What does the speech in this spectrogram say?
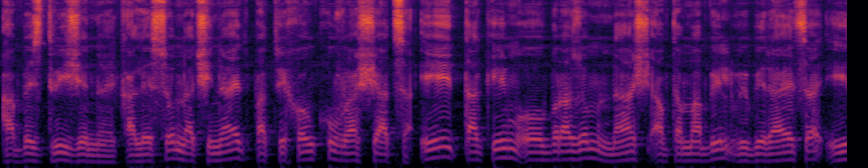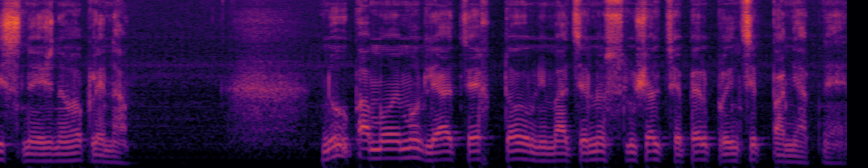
обездвиженное колесо начинает потихоньку вращаться, и таким образом наш автомобиль выбирается из снежного плена. Ну, по-моему, для тех, кто внимательно слушал, теперь принцип понятный.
